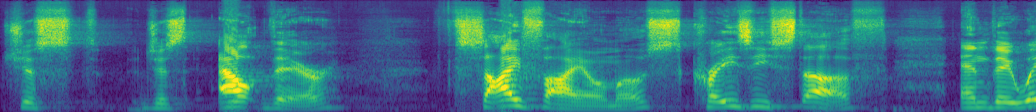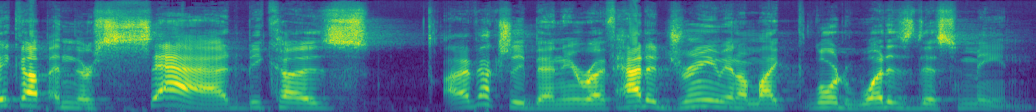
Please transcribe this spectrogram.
just, just out there, sci fi almost, crazy stuff. And they wake up and they're sad because I've actually been here, I've had a dream and I'm like, Lord, what does this mean?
